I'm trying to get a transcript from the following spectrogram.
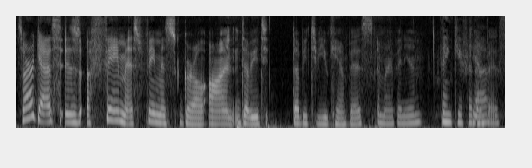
So our guest is a famous, famous girl on WT- WTBU campus, in my opinion. Thank you for that. campus.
